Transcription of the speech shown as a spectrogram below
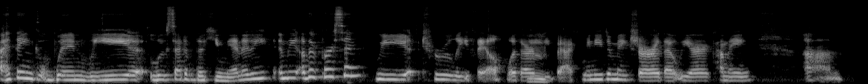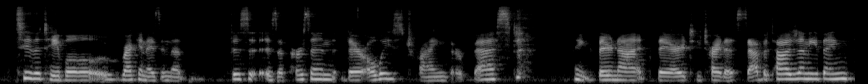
I think when we lose sight of the humanity in the other person, we truly fail with our mm. feedback. We need to make sure that we are coming um, to the table recognizing that this is a person, they're always trying their best. Like they're not there to try to sabotage anything.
